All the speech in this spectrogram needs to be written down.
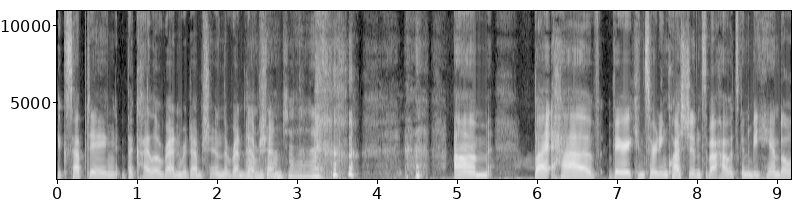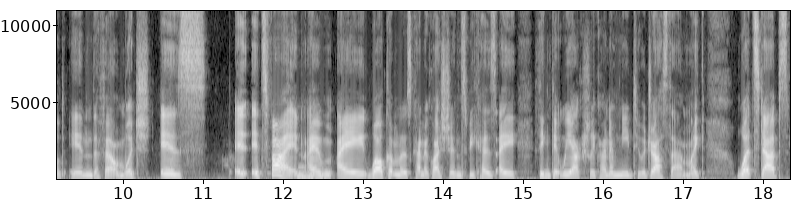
accepting the Kylo Ren redemption, the redemption, um, but have very concerning questions about how it's going to be handled in the film, which is it, it's fine. I I welcome those kind of questions because I think that we actually kind of need to address them. Like, what steps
